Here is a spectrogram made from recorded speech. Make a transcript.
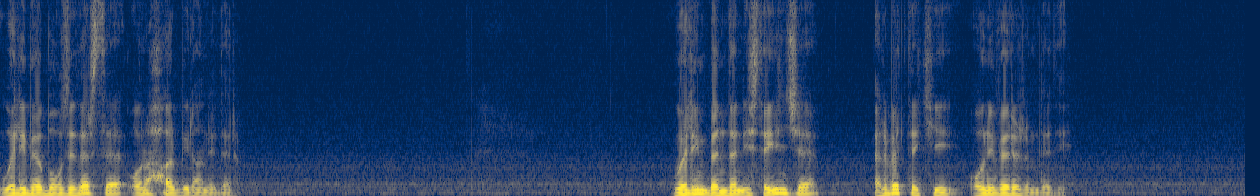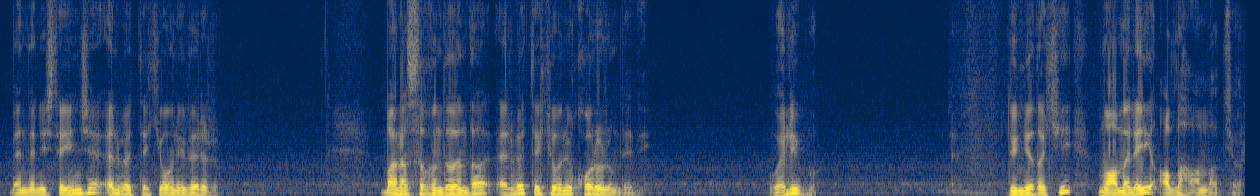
velime boğz ederse ona harp ilan ederim. Velim benden isteyince elbette ki onu veririm dedi. Benden isteyince elbette ki onu veririm. Bana sığındığında elbette ki onu korurum dedi. Veli bu. Dünyadaki muameleyi Allah anlatıyor.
